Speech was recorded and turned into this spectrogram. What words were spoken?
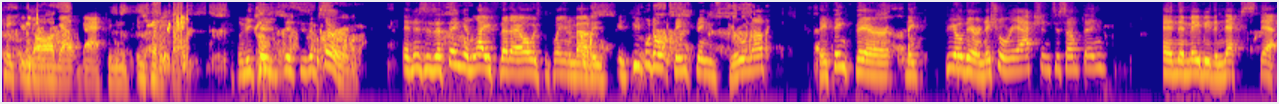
take your dog out back and, and put it down because this is absurd and this is a thing in life that I always complain about is is people don't think things through enough. They think they're they feel their initial reaction to something and then maybe the next step,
